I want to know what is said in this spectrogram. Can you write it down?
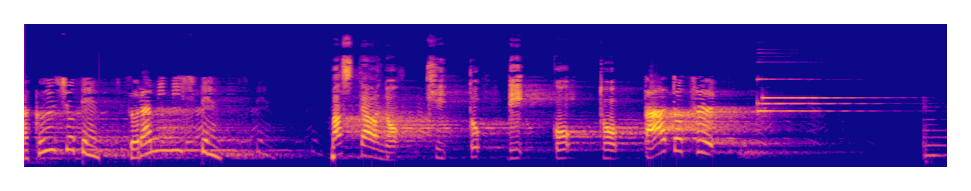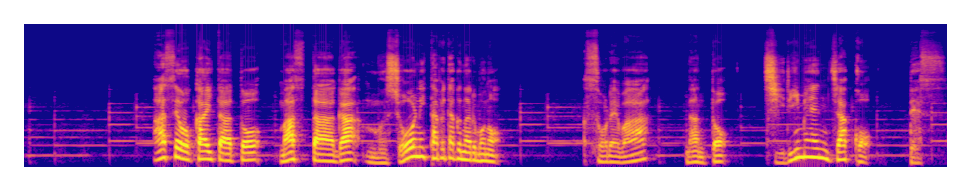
架空書店空耳視点。マスターのひとりごとパ汗をかいた後マスターが無性に食べたくなるもの。それはなんとちりめんじゃこです。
